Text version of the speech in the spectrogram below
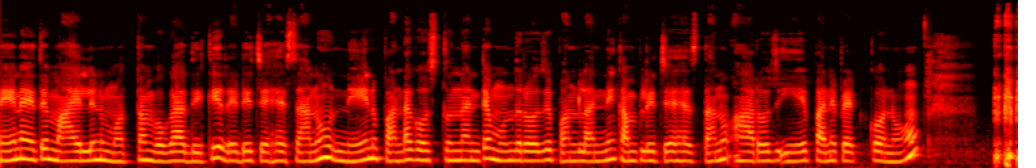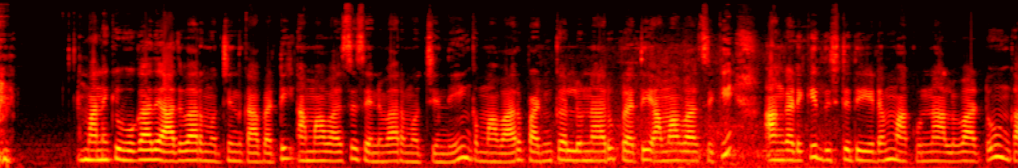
నేనైతే మా ఇల్లుని మొత్తం ఉగాదికి రెడీ చేసేసాను నేను పండుగ పండగ వస్తుందంటే ముందు రోజు పనులన్నీ కంప్లీట్ చేసేస్తాను. ఆ రోజు ఏ పని పెట్టుకోను. మనకి ఉగాది ఆదివారం వచ్చింది కాబట్టి అమావాస్య శనివారం వచ్చింది. ఇంకా మా వారు ఉన్నారు. ప్రతి అమావాస్యకి అంగడికి దిష్టి తీయడం మాకున్న అలవాటు. ఇంకా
